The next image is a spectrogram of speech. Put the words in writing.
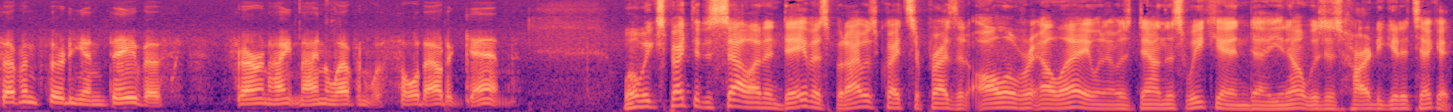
7:30 in Davis, Fahrenheit 9/11 was sold out again. Well, we expected to sell out in Davis, but I was quite surprised that all over LA when I was down this weekend, uh, you know, it was just hard to get a ticket.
